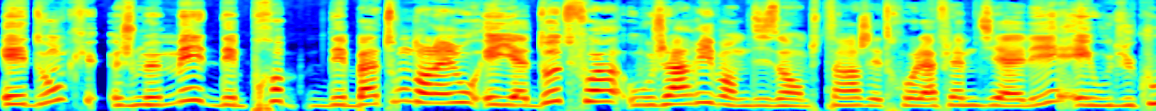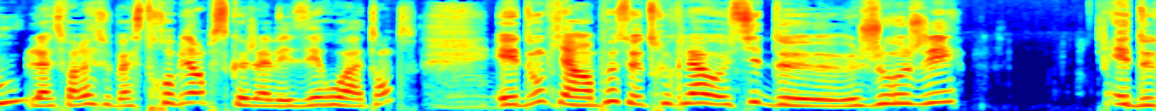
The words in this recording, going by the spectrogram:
Et donc je me mets des des bâtons dans les roues. Et il y a d'autres fois où j'arrive en me disant putain j'ai trop la flemme d'y aller. Et où du coup la soirée se passe trop bien parce que j'avais zéro attente. Et donc il y a un peu ce truc là aussi de jauger et de,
